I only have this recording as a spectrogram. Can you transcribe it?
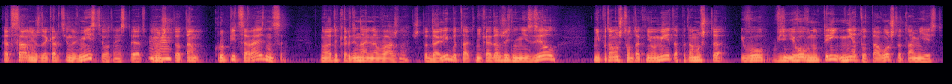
когда ты сравниваешь две картины вместе, вот они стоят, понимаешь, uh-huh. что там крупица разницы, но это кардинально важно, что Дали бы так никогда в жизни не сделал, не потому что он так не умеет, а потому что его, его внутри нету того, что там есть.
